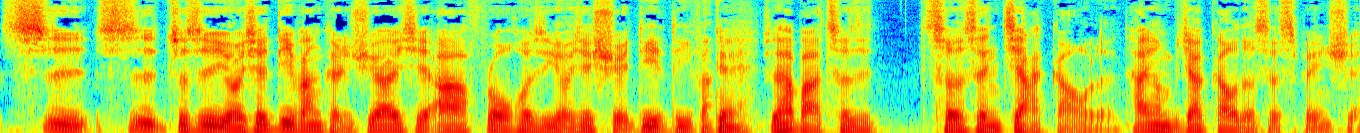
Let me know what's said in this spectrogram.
是是就是有些地方可能需要一些 off road 或者有些雪地的地方，对，所以它把车子车身架高了，它用比较高的 suspension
